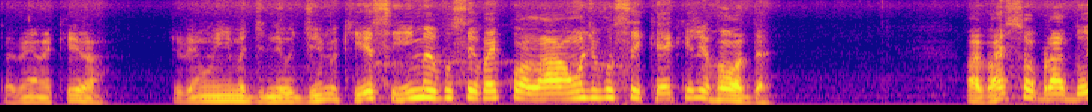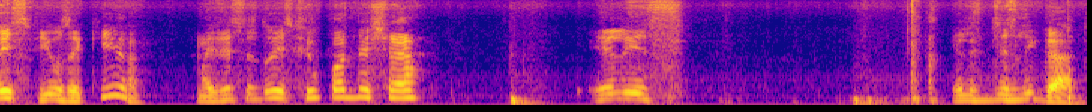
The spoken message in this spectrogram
Tá vendo aqui, ó? Ele um imã de neodímio que esse imã você vai colar onde você quer que ele roda. vai sobrar dois fios aqui, ó. Mas esses dois fios pode deixar eles eles desligados.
